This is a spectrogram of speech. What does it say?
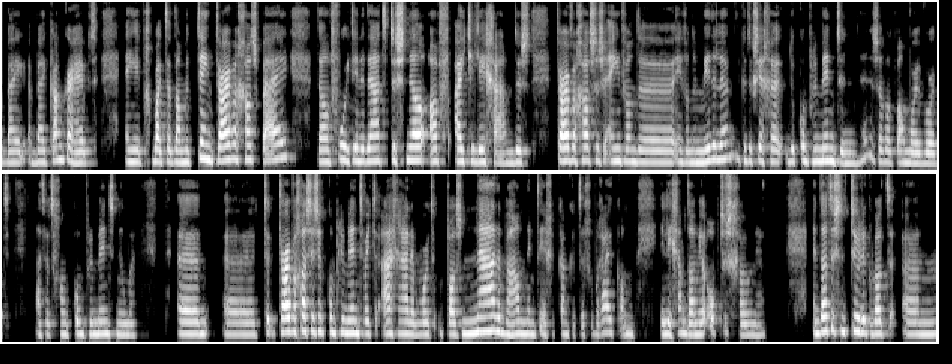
bij, bij kanker hebt en je gebruikt daar dan meteen tarwegas bij, dan voer je het inderdaad te snel af uit je lichaam. Dus tarwegas is een van de, een van de middelen. Je kunt ook zeggen de complementen. Hè? Dat is wel wel een mooi woord. Laten we het gewoon complement noemen. Ehm, eh, t- tarwegas is een compliment wat je aangeraden wordt om pas na de behandeling tegen kanker te gebruiken om je lichaam dan weer op te schonen. En dat is natuurlijk wat, ehm,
